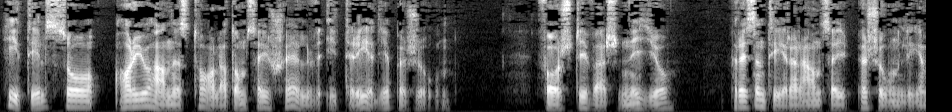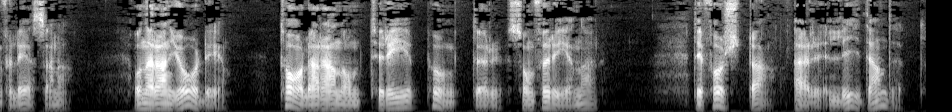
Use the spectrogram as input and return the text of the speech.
Hittills så har Johannes talat om sig själv i tredje person. Först i vers 9 presenterar han sig personligen för läsarna. Och när han gör det talar han om tre punkter som förenar. Det första är lidandet.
